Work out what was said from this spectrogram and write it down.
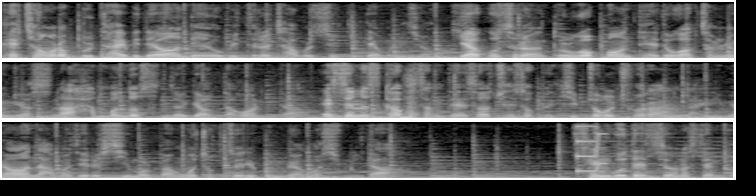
쾌청으로 불타입이 되어 네오비트를 잡을 수 있기 때문이죠. 기아구슬은 돌고폰 대도각점용이었으나 한 번도 쓴 적이 없다고 합니다. 는 스카프 상태에서 최소 110쪽을 추월하는 라인이며 나머지를 C 몰빵 후 적절히 분배한 것입니다. 생구 데스어너 샘플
